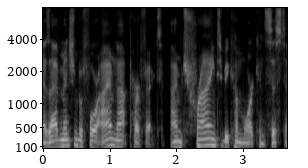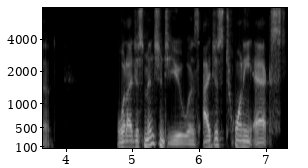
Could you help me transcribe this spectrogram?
as I've mentioned before, I am not perfect. I'm trying to become more consistent. What I just mentioned to you was I just 20x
